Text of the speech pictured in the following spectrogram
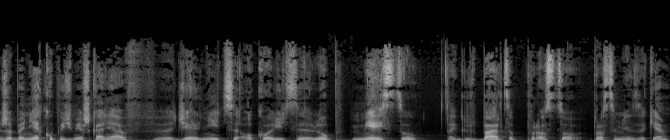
żeby nie kupić mieszkania w dzielnicy, okolicy lub miejscu, tak już bardzo prosto, prostym językiem,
